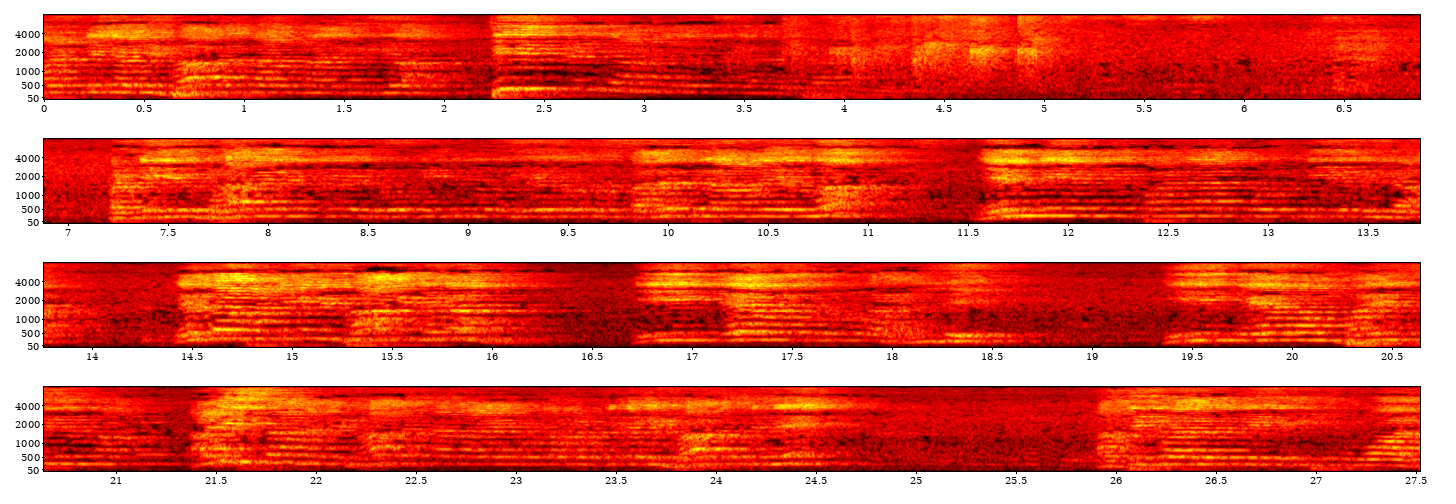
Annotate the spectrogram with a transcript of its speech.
പട്ടിക വിഭാഗക്കാർ നൽകിയ തിരിച്ചടിയാണ് എന്ന് ഞാൻ പട്ടിക വിഭാഗങ്ങളെ ദ്രോഹിക്കുന്നത് ഏതൊക്കെ സ്ഥലത്തിലാണ് എന്ന് എന്നെ എണ്ണി പറഞ്ഞാൽ പോലും എന്താ പട്ടിക വിഭാഗ ജനം ഈ കേരളത്തിലുള്ളവരല്ലേ ഈ കേരളം ഭരിച്ചിരുന്ന അടിസ്ഥാന വിഭാഗക്കാരായിട്ടുള്ള പട്ടിക വിഭാഗത്തിനെ അധികാരത്തിലേക്ക് എത്തിക്കുവാൻ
